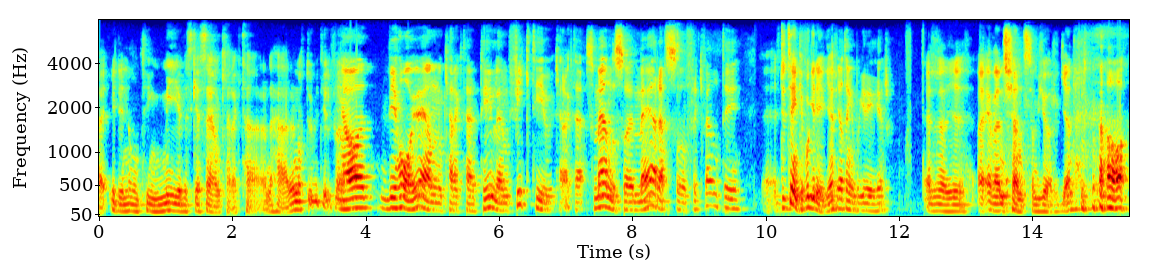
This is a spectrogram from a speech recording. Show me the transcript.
är det någonting mer vi ska säga om karaktären här? Är det något du vill tillföra? Ja, vi har ju en karaktär till, en fiktiv karaktär som ändå så är med rätt så frekvent i... Eh, Du tänker på Greger? Jag tänker på Greger. Eller eh, även känd som Jörgen. ja,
